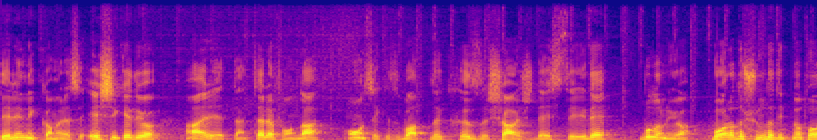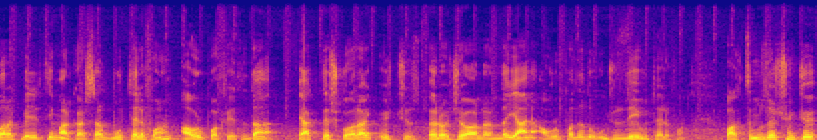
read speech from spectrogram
derinlik kamerası eşlik ediyor. Ayrıca telefonda 18 wattlık hızlı şarj desteği de bulunuyor. Bu arada şunu da dipnot olarak belirteyim arkadaşlar. Bu telefonun Avrupa fiyatı da yaklaşık olarak 300 euro civarlarında. Yani Avrupa'da da ucuz değil bu telefon. Baktığımızda çünkü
